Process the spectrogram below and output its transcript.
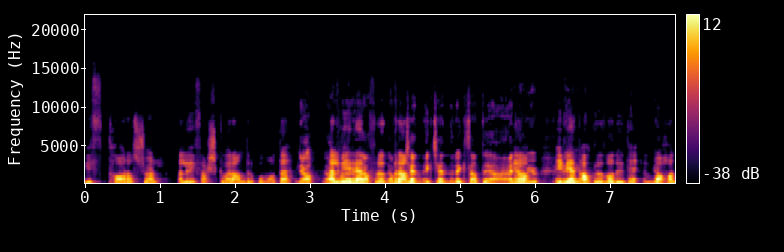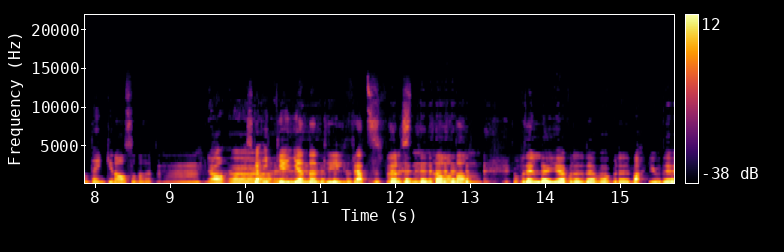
Vi tar oss sjøl. Eller vi fersker hverandre, på en måte. Ja, ja, Eller vi er det- redd for at ja, hverandre- jeg kjenner det, ikke sant? I know you. jeg vet akkurat hva, du ten hva han tenker nå, så da mm, Ja, ja, ja. Jeg skal ikke gi ham den tilfredsfølelsen av at han Ja, for det er løye, for det, det, men det merker jo det,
